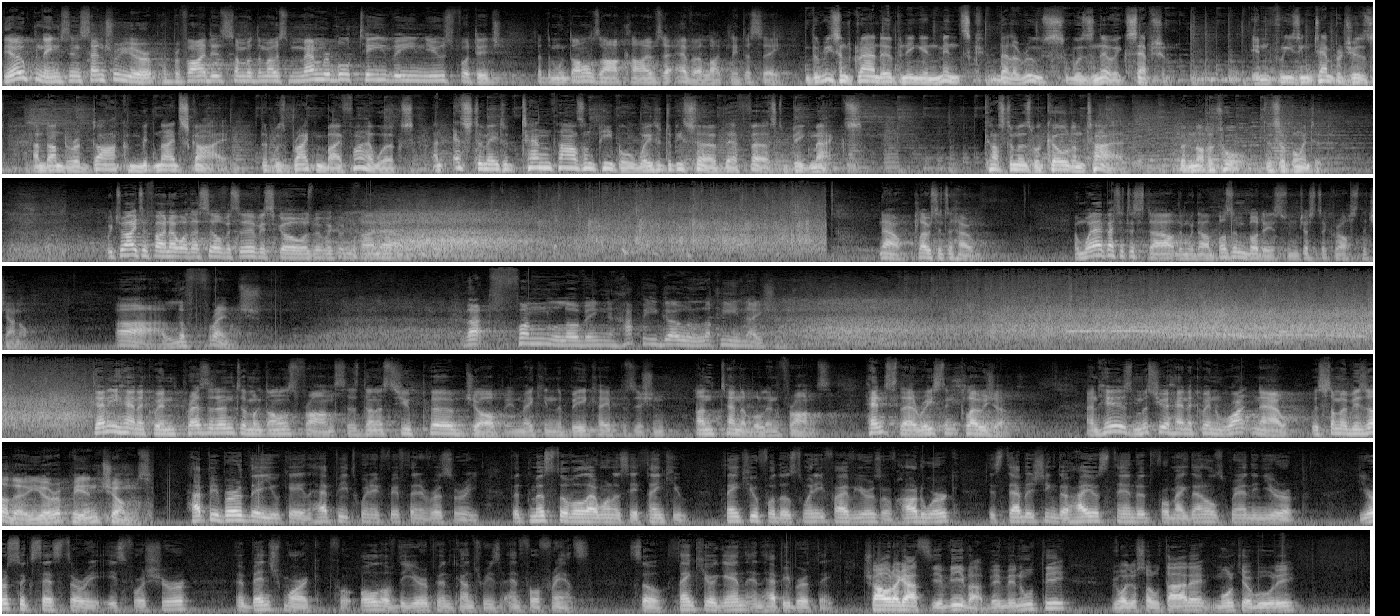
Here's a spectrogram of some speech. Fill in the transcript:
The openings in Central Europe have provided some of the most memorable TV news footage that the McDonald's archives are ever likely to see. The recent grand opening in Minsk, Belarus, was no exception. In freezing temperatures and under a dark midnight sky that was brightened by fireworks, an estimated 10,000 people waited to be served their first Big Macs. Customers were cold and tired, but not at all disappointed. We tried to find out what their silver service score was, but we couldn't find out. Now, closer to home. And where better to start than with our bosom buddies from just across the channel? Ah, the French. That fun-loving, happy-go-lucky nation. Denis Hennequin, president of McDonald's France, has done a superb job in making the BK position untenable in France, hence their recent closure. And here's Monsieur Hennequin right now with some of his other European chums. Happy birthday, UK, and happy 25th anniversary. But most of all, I want to say thank you. Thank you for those 25 years of hard work establishing the highest standard for McDonald's brand in Europe. Your success story is for sure a benchmark for all of the European countries and for France. So, thank you again and happy birthday. Ciao ragazzi, evviva, benvenuti. Vi voglio salutare, molti auguri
